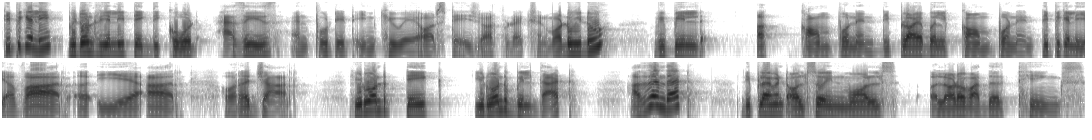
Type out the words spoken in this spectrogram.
Typically, we don't really take the code as is and put it in QA or stage or production. What do we do? We build a component, deployable component, typically a WAR, a EAR, or a jar. You'd want to take, you'd want to build that. Other than that, deployment also involves a lot of other things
